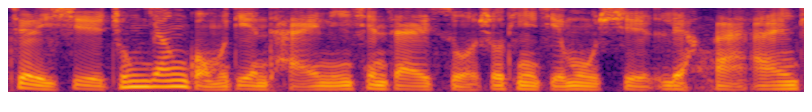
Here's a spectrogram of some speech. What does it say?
这里是中央广播电台，您现在所收听的节目是《两岸 ING》。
